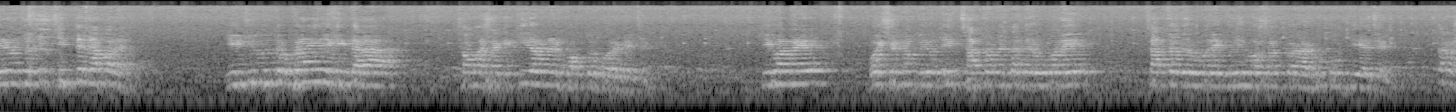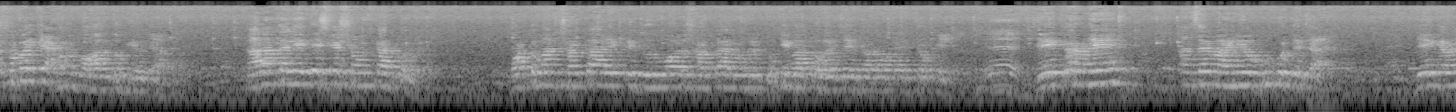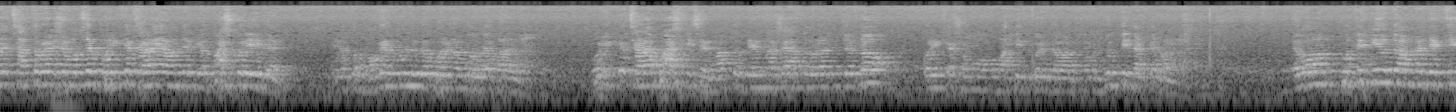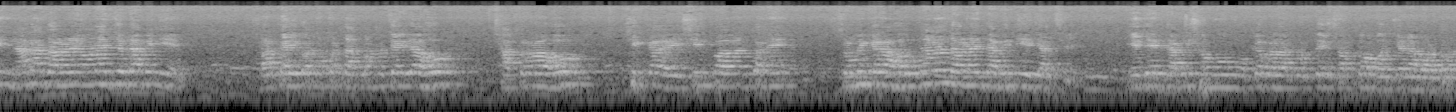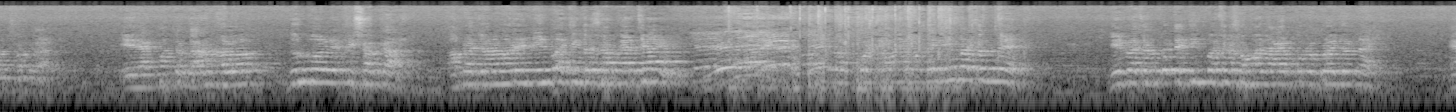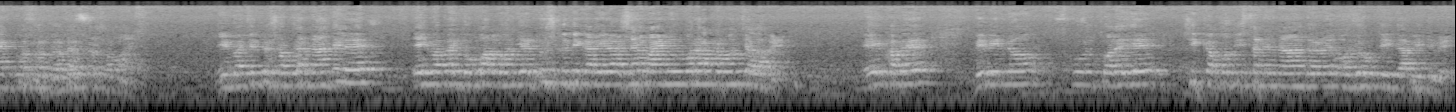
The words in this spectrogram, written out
এতদিনেও যদি চিনতে না পারেন ইউটিউবে তো প্রায় দেখি তারা আগে কি ধরনের বক্তব্য রেখেছেন কীভাবে বৈষম্য বিরোধী ছাত্র নেতাদের উপরে, ছাত্রদের উপরে গুলি বর্ষণ করার হুকুম দিয়েছেন, তারা সবাইকে এখনও বহাল তবিয়তে আছে। তারা তাহলে দেশকে সংস্কার করবে। বর্তমান সরকার একটি দুর্বল সরকার রূপে প্রতিবাদ হয়েছে জনগণের চোখে। যে কারণে আনসার বাহিনীও কু করতে চায়। যে কারণে ছাত্ররা এসে বলছে পরীক্ষা ছাড়াই আমাদেরকে পাশ করিয়ে দেন এটা তো ভগের মূল্যকে পরিণত হতে পারে না। পরীক্ষা ছাড়া পাশ কিসের? মাত্র দেড় মাসে আন্দোলনের জন্য পরীক্ষা সমূহ বাতিল করে দেওয়ার কোনো যুক্তি থাকতে পারে না। এবং প্রতিনিয়ত আমরা দেখছি নানা ধরনের অন্যায্য দাবি নিয়ে সরকারি কর্মকর্তা কর্মচারীরা হোক, ছাত্ররা হোক, শিক্ষা, এই শিল্পায়তনে শ্রমিকেরা হোক, নানা ধরনের দাবি দিয়ে যাচ্ছে। এদের দাবি সমূহ মোকাবেলা করতে সক্ষম হচ্ছে না বর্তমান সরকার। এর একমাত্র কারণ হলো দুর্বল একটি সরকার। আমরা জনগণের নির্বাচিত সরকার চাই। নির্বাচন নির্বাচন করতে তিন বছর সময় লাগার কোনো প্রয়োজন নাই। এক বছর যথেষ্ট সময়। নির্বাচিত সরকার না দিলে এইভাবে গোপালগঞ্জের দুষ্কৃতিকারীরা সেনাবাহিনীর উপর আক্রমণ চালাবে। এইভাবে বিভিন্ন স্কুল, কলেজে শিক্ষা প্রতিষ্ঠানের নানা ধরনের অযৌক্তিক দাবি দিবে।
